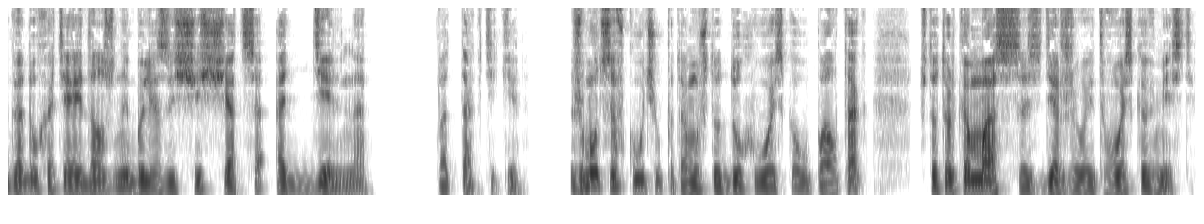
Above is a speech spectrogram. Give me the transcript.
году, хотя и должны были защищаться отдельно по тактике, жмутся в кучу, потому что дух войска упал так, что только масса сдерживает войско вместе.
